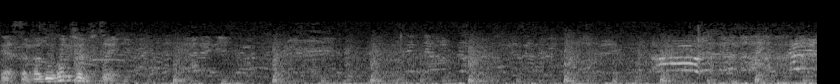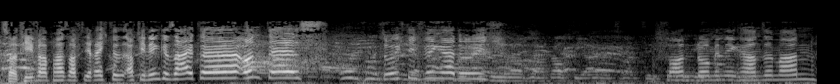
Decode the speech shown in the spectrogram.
Erster Versuch und 15. So, tiefer Pass auf die rechte, auf die linke Seite und es durch die Finger durch von Dominik Hanselmann.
